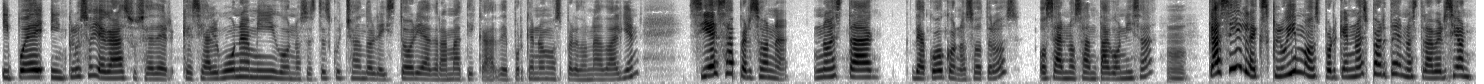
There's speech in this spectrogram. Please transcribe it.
Y puede incluso llegar a suceder que si algún amigo nos está escuchando la historia dramática de por qué no hemos perdonado a alguien, si esa persona no está de acuerdo con nosotros, o sea, nos antagoniza, Mm. casi la excluimos porque no es parte de nuestra versión.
